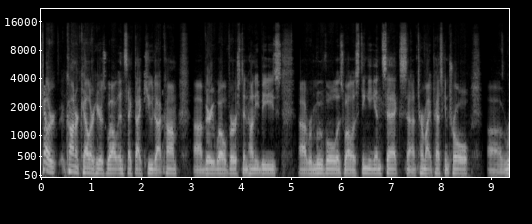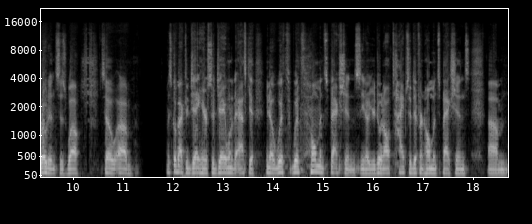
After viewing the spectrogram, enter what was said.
Keller, Conner Keller here as well, insectiq.com. Uh, very well versed in honeybees uh, removal as well as stinging insects, uh, termite pest control, uh, rodents as well. So, um, Let's go back to Jay here. So Jay, I wanted to ask you, you know, with with home inspections, you know, you're doing all types of different home inspections. Um,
